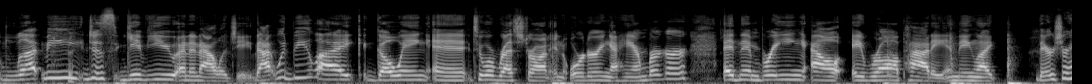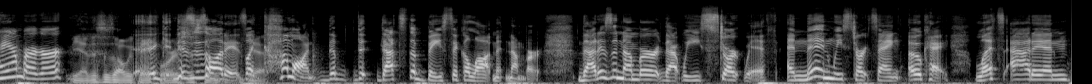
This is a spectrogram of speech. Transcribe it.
Let me just give you an analogy. That would be like going in, to a restaurant and ordering a hamburger and then bringing out a raw patty and being like, There's your hamburger. Yeah, this is all we pay for. This is the- all it is. Like, yeah. come on. The, the, that's the basic allotment number. That is a number that we start with. And then we start saying, okay, let's add in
